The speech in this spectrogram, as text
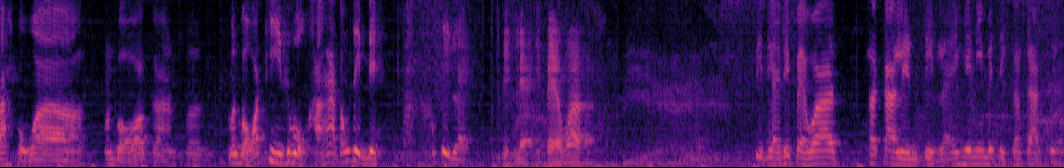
ปะเพราะว่ามันบอกว่าการมันบอกว่าทีสิบหกครั้งอะต้องติดดิต้องติดแหละ ติดแหละที่แปลว่า ติดแหละที่แปลว่า ถ้าการเลนติดแล้วไอ้เฮียนี้ไม่ติดก็การเกิน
